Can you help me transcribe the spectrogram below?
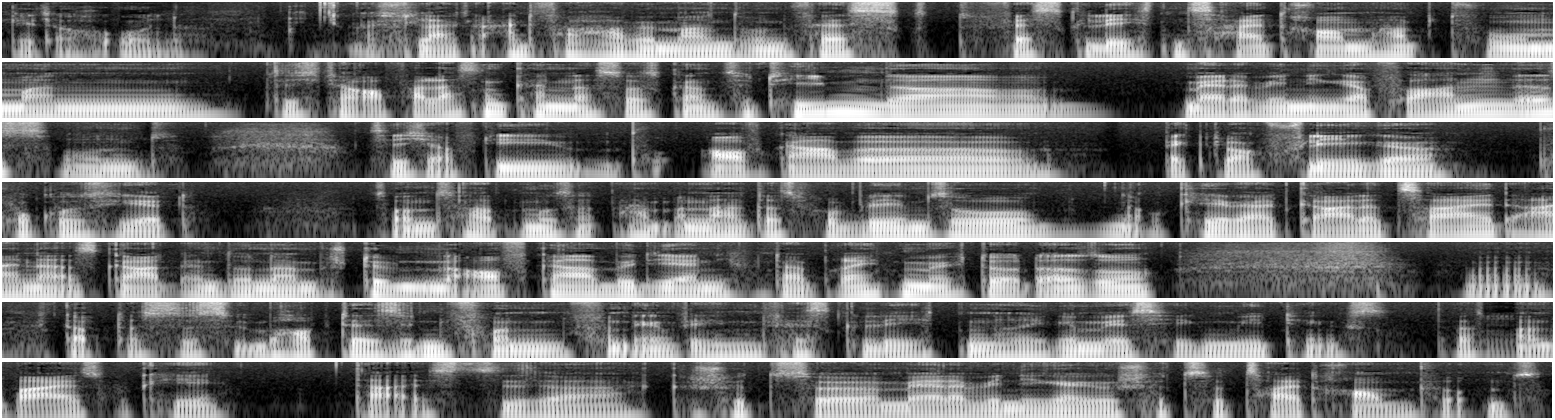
Geht auch ohne. Es ist vielleicht einfacher, wenn man so einen fest, festgelegten Zeitraum hat, wo man sich darauf verlassen kann, dass das ganze Team da mehr oder weniger vorhanden ist und sich auf die Aufgabe Backlog-Pflege fokussiert. Sonst hat, muss, hat man halt das Problem so, okay, wer hat gerade Zeit? Einer ist gerade in so einer bestimmten Aufgabe, die er nicht unterbrechen möchte oder so. Äh, ich glaube, das ist überhaupt der Sinn von, von irgendwelchen festgelegten, regelmäßigen Meetings, dass man weiß, okay, da ist dieser geschützte, mehr oder weniger geschützte Zeitraum für uns.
